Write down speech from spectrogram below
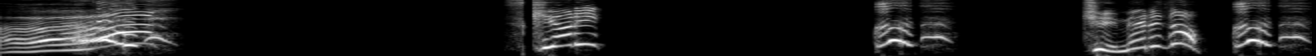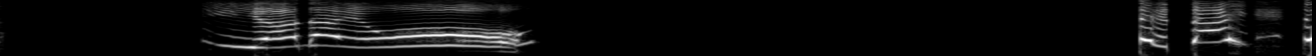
はあ隙あり。決めるぞ。嫌だよ撤退撤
